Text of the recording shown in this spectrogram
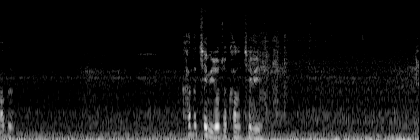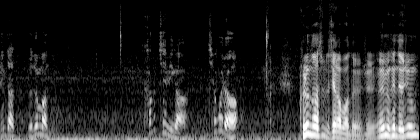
카드. 카드 챕이 좋죠, 카드 챕이. 진짜 요즘은 카드 챕이가 최고죠. 그런 것 같습니다. 제가 봐도. 왜냐면 근데 요즘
